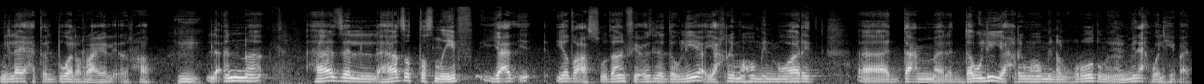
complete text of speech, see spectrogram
من لائحة الدول الراعية للإرهاب. مم. لأن هذا هذا التصنيف يضع السودان في عزلة دولية يحرمه من موارد آه، الدعم الدولي يحرمه من القروض ومن المنح والهبات.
